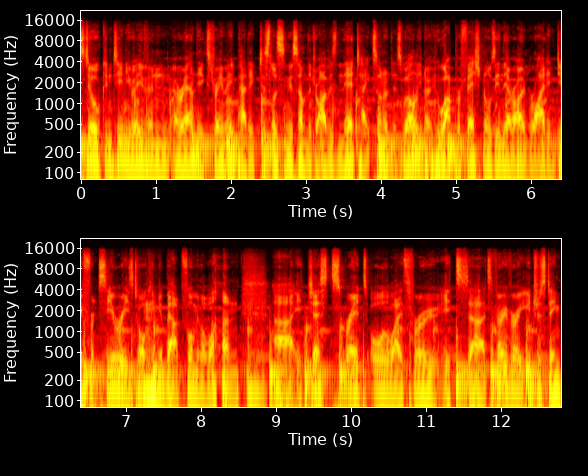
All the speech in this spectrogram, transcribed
still continue, even around the Extreme E paddock, just listening to some of the drivers and their takes on it as well, you know, who are professionals in their own right in different series talking about Formula One. Uh, it just spreads all the way through. It's uh, it's very, very interesting.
